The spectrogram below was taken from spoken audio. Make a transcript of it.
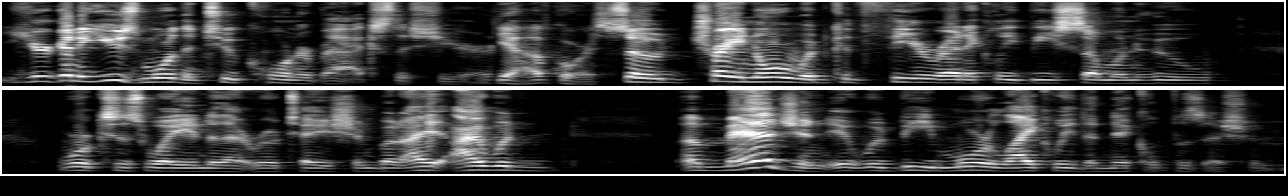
You're going to use more than two cornerbacks this year. Yeah, of course. So Tre Norwood could theoretically be someone who works his way into that rotation, but I, I would imagine it would be more likely the nickel position.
